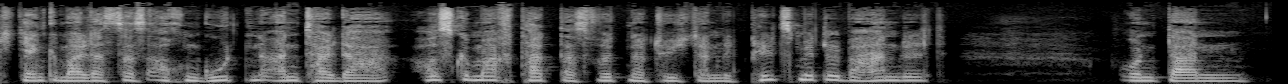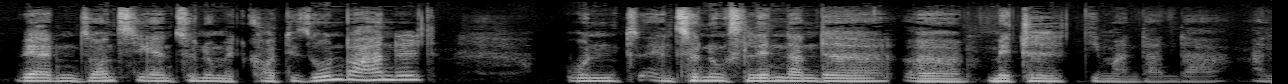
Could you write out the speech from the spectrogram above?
Ich denke mal, dass das auch einen guten Anteil da ausgemacht hat. Das wird natürlich dann mit Pilzmittel behandelt und dann werden sonstige Entzündungen mit Cortison behandelt und entzündungslindernde äh, Mittel, die man dann da an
